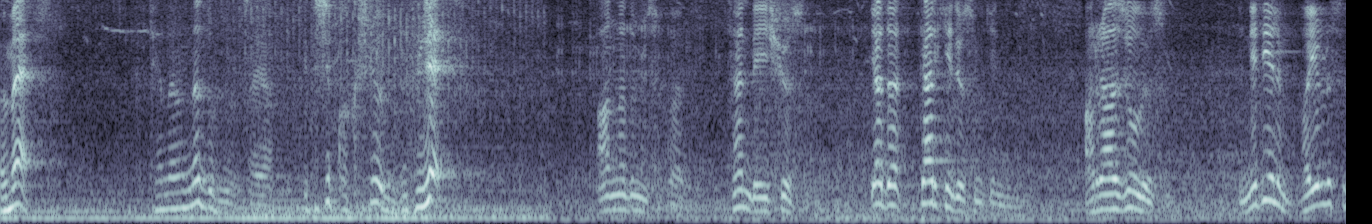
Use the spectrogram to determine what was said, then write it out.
Ömer. Kenarında duruyoruz hayatın. Yetişip kakışıyoruz, düşeceğiz. Anladım Yusuf abi. Sen değişiyorsun. Ya da terk ediyorsun kendini. Arazi oluyorsun. E, ne diyelim hayırlısı.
